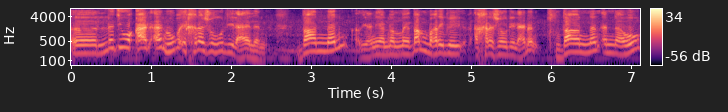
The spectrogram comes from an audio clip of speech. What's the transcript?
الذي وقع الآن هو إخراجه للعلن ظانا يعني أن النظام المغربي أخرجه للعلن ظانا أنه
